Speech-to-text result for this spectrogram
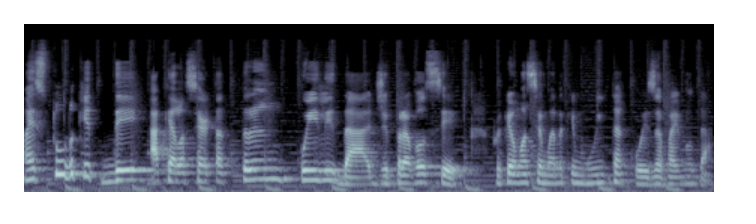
mas tudo que dê aquela certa tranquilidade para você, porque é uma semana que muita coisa vai mudar.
